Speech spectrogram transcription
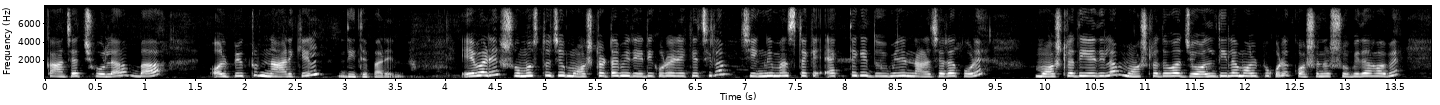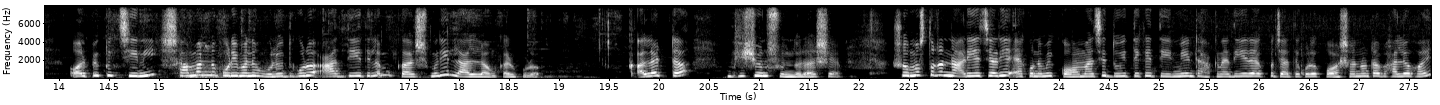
কাঁচা ছোলা বা অল্প একটু নারকেল দিতে পারেন। এবারে সমস্ত যে মশলাটা আমি রেডি করে রেখেছিলাম, চিংড়ি মাছটাকে এক থেকে দুই মিনিট নাড়াচাড়া করে মশলা দিয়ে দিলাম। মশলা দেওয়া জল দিলাম অল্প করে, কষানোর সুবিধা হবে। অল্প একটু চিনি, সামান্য পরিমাণে হলুদ গুঁড়ো, আর দিয়ে দিলাম কাশ্মীরি লাল লঙ্কার গুঁড়ো। কালারটা ভীষণ সুন্দর আসে। সমস্তটা নাড়িয়ে চাড়িয়ে এখন আমি কম আছে দুই থেকে তিন মিনিট ঢাকনা দিয়ে রাখব যাতে করে কষানোটা ভালো হয়।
